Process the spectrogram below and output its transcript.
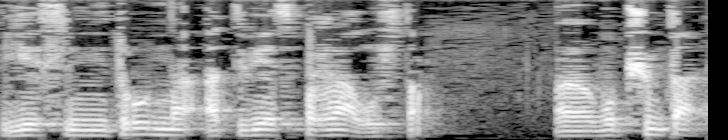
Если не трудно, ответь, пожалуйста. Э, в общем-то,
